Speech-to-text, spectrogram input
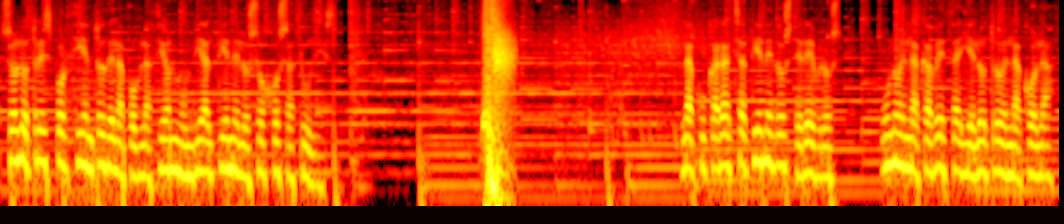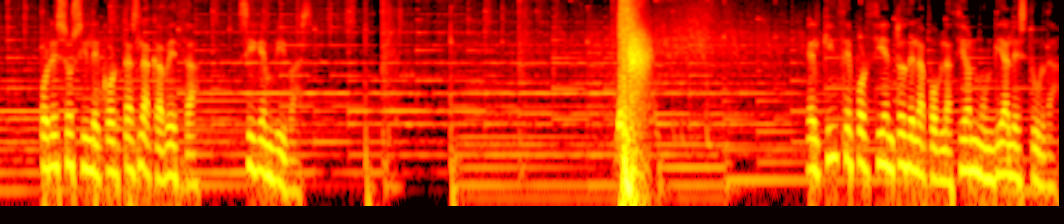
Solo 3% de la población mundial tiene los ojos azules. La cucaracha tiene dos cerebros, uno en la cabeza y el otro en la cola, por eso si le cortas la cabeza, siguen vivas. El 15% de la población mundial es turda.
